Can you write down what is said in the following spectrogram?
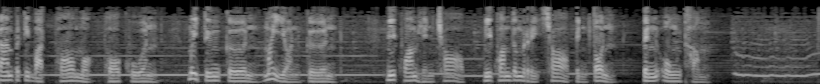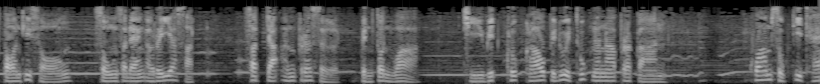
การปฏิบัติพอเหมาะพอควร ไม่ตึงเกิน ไม่หย่อนเกิน มีความเห็นชอบ มีความดำริชอบเป็นต้น เป็นองค์ธรรม ตอนที่สองทรงแสดงอริยสัจสัจจะอันประเสริฐเป็นต้นว่าชีวิตคลุกเคล้าไปด้วยทุกนานาประการ ความสุขที่แท้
